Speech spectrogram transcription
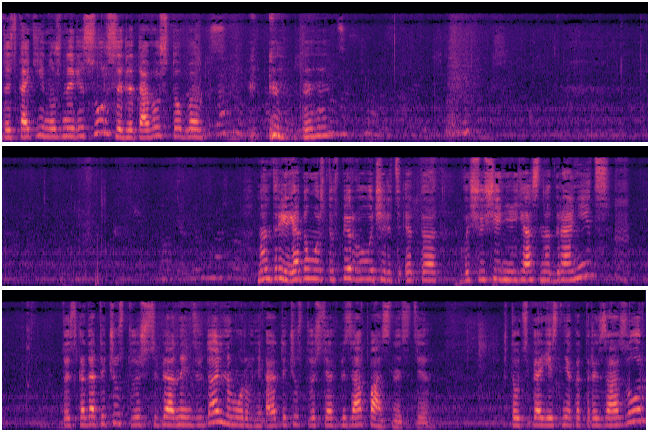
То есть какие нужны ресурсы для того, чтобы... Смотри, я думаю, что в первую очередь это в ощущении ясных границ, то есть когда ты чувствуешь себя на индивидуальном уровне, когда ты чувствуешь себя в безопасности – что у тебя есть некоторый зазор,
